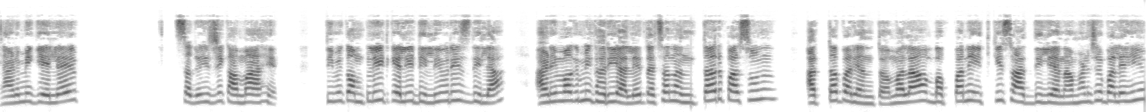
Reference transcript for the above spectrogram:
आणि मी गेले. सगळी जी कामं आहेत ती मी कंप्लीट केली डिलिव्हरीज दिल्या आणि मग मी घरी आले. त्याच्यानंतरपासून आतापर्यंत मला बाप्पाने इतकी साथ दिली आहे ना म्हणजे भलेही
